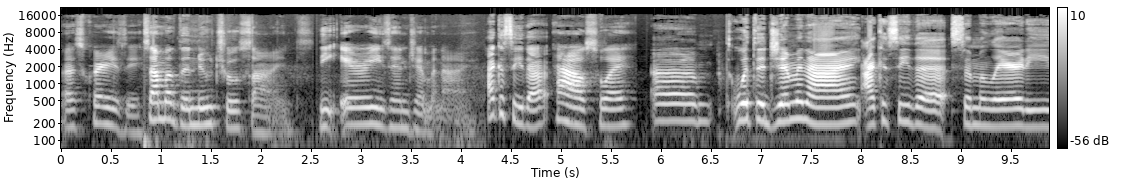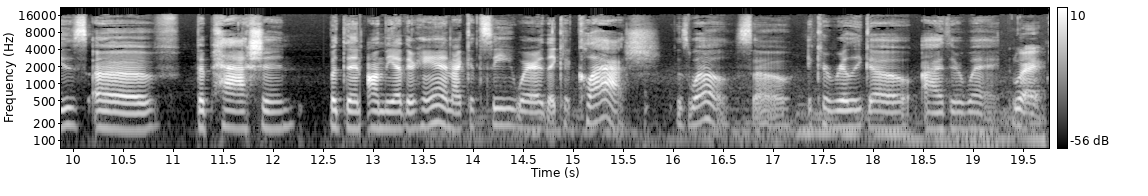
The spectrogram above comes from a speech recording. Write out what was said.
That's crazy. Some of the neutral signs the Aries and Gemini. I could see that. How, Sway? Um, with the Gemini, I could see the similarities of the passion, but then on the other hand, I could see where they could clash as well. So it could really go either way. Right.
